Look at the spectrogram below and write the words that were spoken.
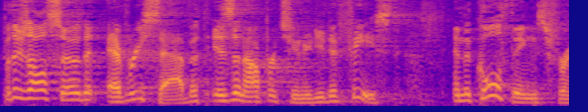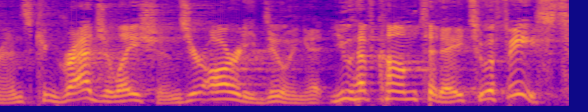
But there's also that every Sabbath is an opportunity to feast. And the cool things, friends, congratulations, you're already doing it. You have come today to a feast.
